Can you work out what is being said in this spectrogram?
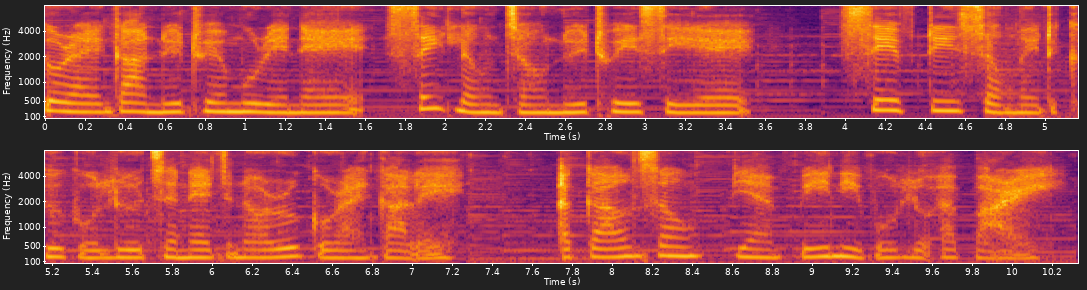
ကိုယ်တိုင်ကနှွေးထွေးမှုတွေနဲ့စိတ်လုံခြုံနှွေးထွေးစေတဲ့ safety စုံလေးတစ်ခုကိုလိုချင်တဲ့ကျွန်တော်တို့ကိုယ်တိုင်ကလည်းအကောင်းဆုံးပြန်ပေးနေဖို့လိုအပ်ပါတယ်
